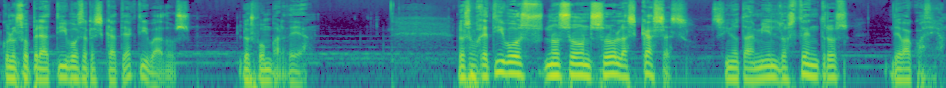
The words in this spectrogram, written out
con los operativos de rescate activados, los bombardean. Los objetivos no son solo las casas, sino también los centros de evacuación.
